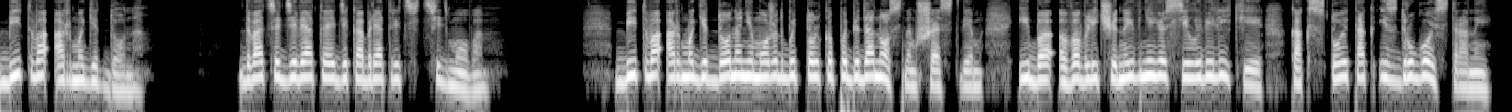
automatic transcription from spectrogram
Битва Армагеддона. 29 декабря 37 -го. Битва Армагеддона не может быть только победоносным шествием, ибо вовлечены в нее силы великие, как с той, так и с другой стороны.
